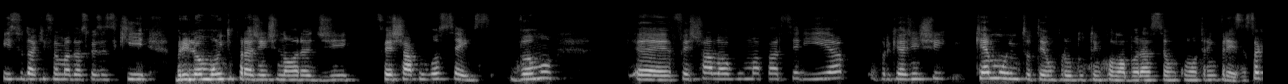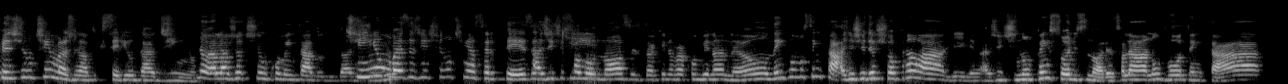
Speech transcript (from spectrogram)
isso daqui foi uma das coisas que brilhou muito para a gente na hora de fechar com vocês. Vamos é, fechar logo uma parceria, porque a gente quer muito ter um produto em colaboração com outra empresa. Só que a gente não tinha imaginado que seria o Dadinho. Não, elas já tinham comentado do Dadinho. Tinham, mas a gente não tinha certeza. A gente que... falou, nossa, isso daqui não vai combinar, não. Nem vamos tentar. A gente deixou para lá, Lilian. A gente não pensou nisso na hora. Eu falei, ah, não vou tentar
